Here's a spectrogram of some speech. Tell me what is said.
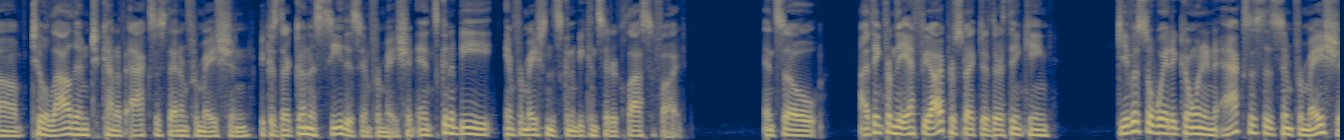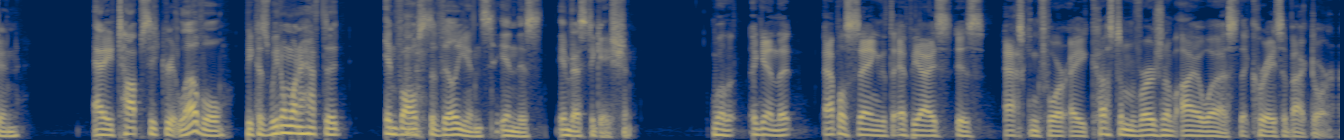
um, to allow them to kind of access that information because they're going to see this information and it's going to be information that's going to be considered classified. And so I think from the FBI perspective, they're thinking, give us a way to go in and access this information at a top secret level because we don't want to have to involve civilians in this investigation. Well, again, that Apple's saying that the FBI is, is asking for a custom version of iOS that creates a backdoor.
